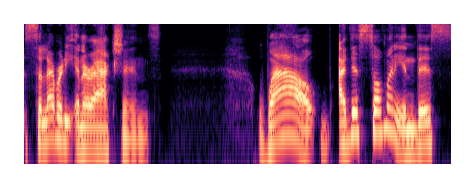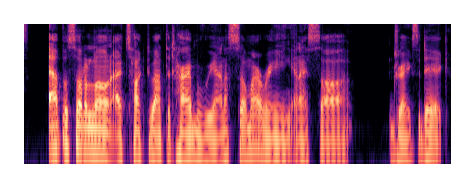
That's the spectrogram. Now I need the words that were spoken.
celebrity interactions. Wow. I, there's so many in this episode alone, I talked about the time Rihanna stole my ring and I saw Drake's dick.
